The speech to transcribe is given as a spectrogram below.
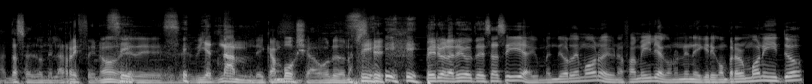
Andás de donde la refe, ¿no? Sí, de, de- sí. de Vietnam, de Camboya, boludo, no sé. Pero la anécdota es así: hay un vendedor de monos, hay una familia con un nene que quiere comprar un monito,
